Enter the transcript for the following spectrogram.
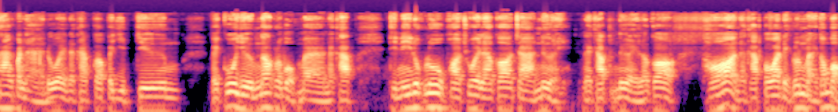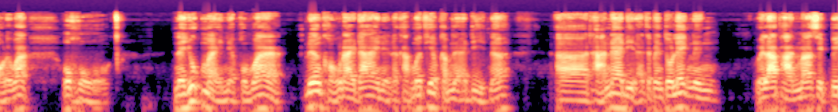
สร้างปัญหาด้วยนะครับ ก็ไปหยิบยืม ไปกู้ยืมนอกระบบมานะครับ ทีนี้ลูกๆ พอช่วยแล้วก็จะเหนื่อยนะครับ เหนื่อยแล้วก็ท้อนะครับ เพราะว่าเด็กรุ่นใหม่ต้องบอกเลยว่า โอ้โห ในยุคใหม่เนี่ยผมว่าเรื่องของรายได้เนี่ยนะครับ เมื่อเทียบกับในอดีตนะฐานในอดีตอาจจะเป็นตัวเลขหนึ่งเวลาผ่านมา 10 ปี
